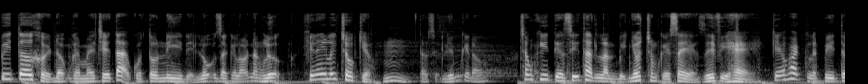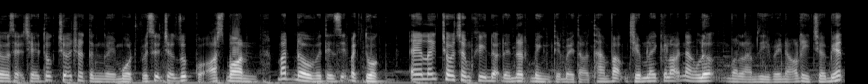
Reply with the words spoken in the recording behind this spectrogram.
Peter khởi động cái máy chế tạo của Tony để lộ ra cái lõi năng lượng, khiến Electro kiểu, hmm, tao sẽ liếm cái đó trong khi tiến sĩ thần lần bị nhốt trong cái xe ở dưới vỉa hè. Kế hoạch là Peter sẽ chế thuốc chữa cho từng người một với sự trợ giúp của Osborn, bắt đầu với tiến sĩ Bạch Tuộc. Electro trong khi đợi đến lượt mình thì bày tỏ tham vọng chiếm lấy cái lõi năng lượng và làm gì với nó thì chưa biết.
